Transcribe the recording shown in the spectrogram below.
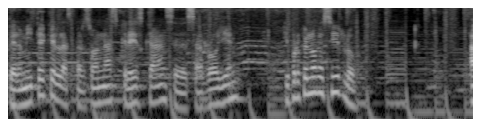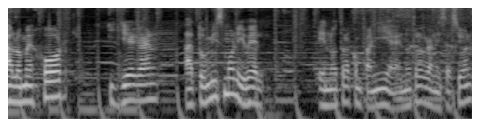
permite que las personas crezcan, se desarrollen y, ¿por qué no decirlo? A lo mejor llegan a tu mismo nivel en otra compañía, en otra organización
